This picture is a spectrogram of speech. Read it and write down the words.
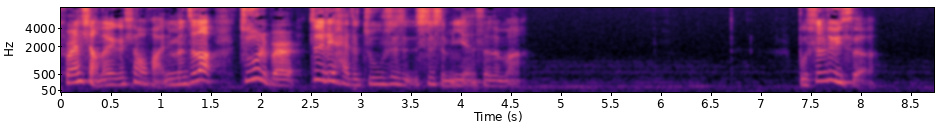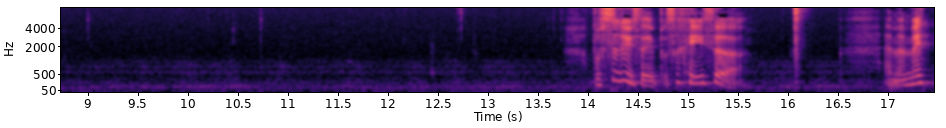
突然想到一个笑话，你们知道猪里边最厉害的猪是是什么颜色的吗？不是绿色。不是绿色，也不是黑色。哎，妹妹，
